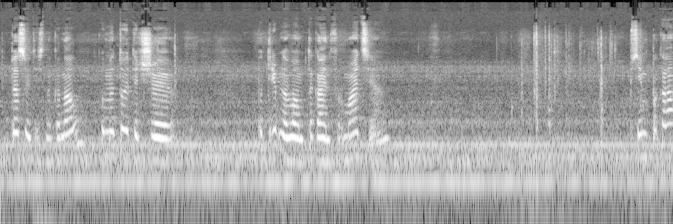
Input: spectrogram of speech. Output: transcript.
підписуйтесь на канал, коментуйте, чи потрібна вам така інформація. Всім пока!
